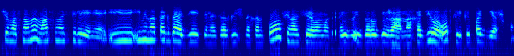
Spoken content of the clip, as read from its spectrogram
чем основной массы населения. И именно тогда деятельность различных НПО, финансируемых из- за рубежа, находила отклик и поддержку.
